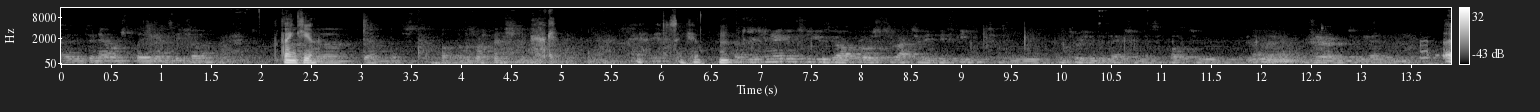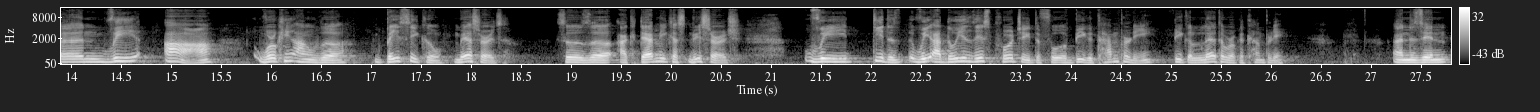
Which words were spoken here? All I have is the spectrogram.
how the two networks play against each other. Thank you. And, uh, yeah, I just thought that was worth mentioning. Thank you. Mm. Have you been able to use your approach to actually defeat the intrusion detection as opposed to uh, learn together? And we are working on the basic methods. So the academic research, we did, we are doing this project for a big company, big network company. And then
